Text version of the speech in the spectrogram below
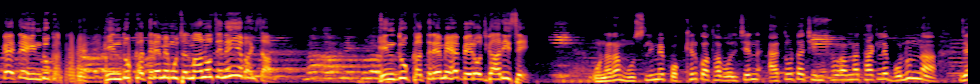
कहते हैं हिंदू खतरे में हिंदू खतरे में मुसलमानों से नहीं है भाई साहब हिंदू खतरे में है बेरोजगारी से ওনারা মুসলিমের পক্ষের কথা বলছেন এতটা চিন্তাভাবনা থাকলে বলুন না যে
